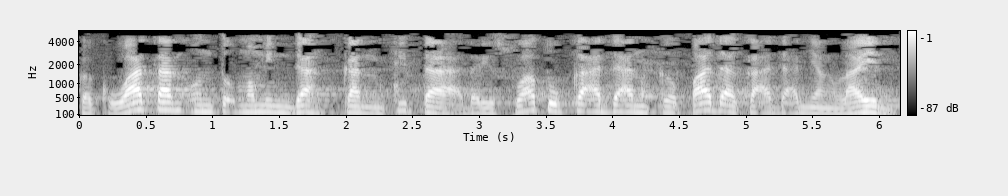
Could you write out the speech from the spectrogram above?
kekuatan untuk memindahkan kita dari suatu keadaan kepada keadaan yang lain.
